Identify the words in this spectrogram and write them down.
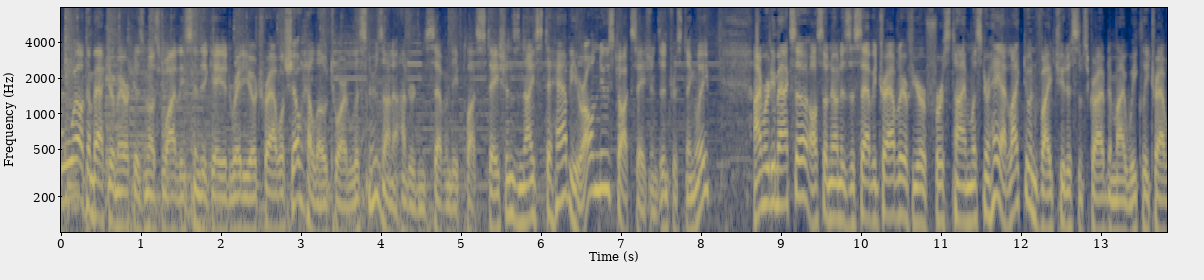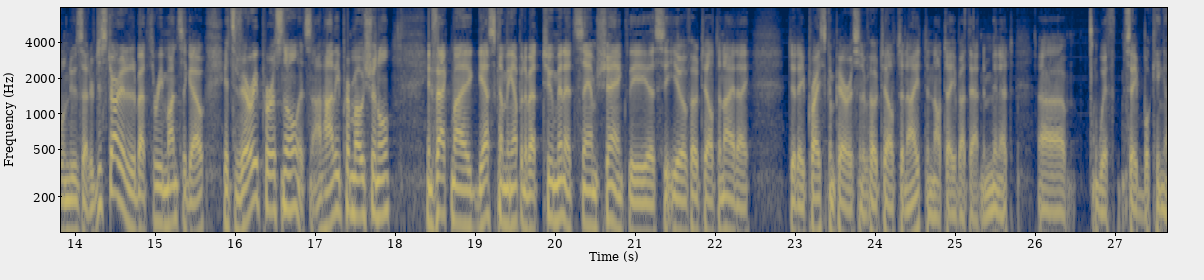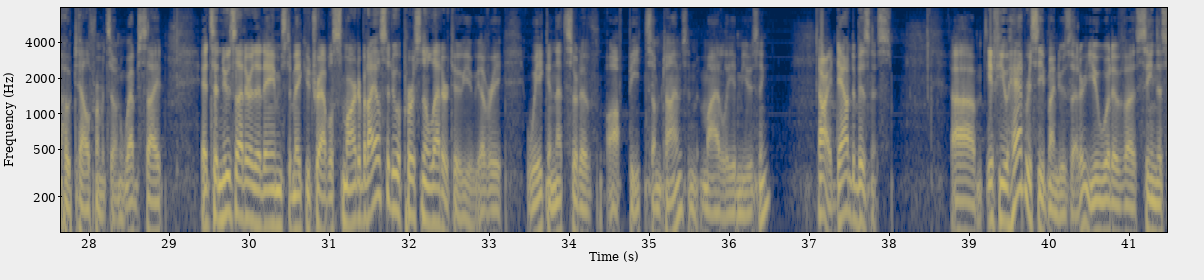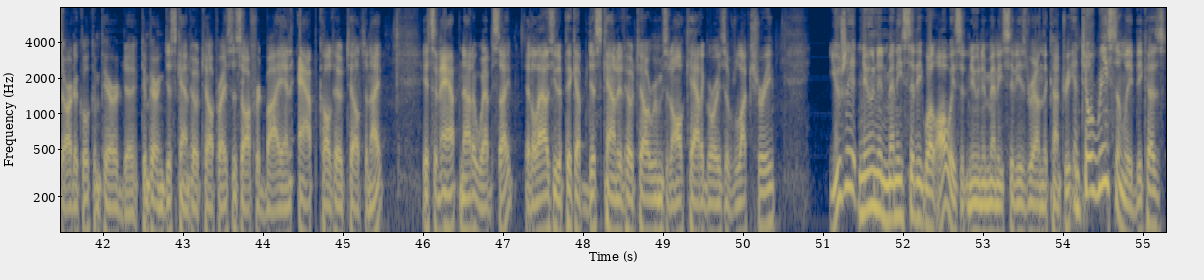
Welcome back to America's most widely syndicated radio travel show. Hello to our listeners on 170 plus stations. Nice to have you. All news talk stations, interestingly. I'm Rudy Maxa, also known as the Savvy Traveler. If you're a first time listener, hey, I'd like to invite you to subscribe to my weekly travel newsletter. Just started it about three months ago. It's very personal, it's not highly promotional. In fact, my guest coming up in about two minutes, Sam Shank, the uh, CEO of Hotel Tonight, I did a price comparison of Hotel Tonight, and I'll tell you about that in a minute, uh, with, say, booking a hotel from its own website. It's a newsletter that aims to make you travel smarter, but I also do a personal letter to you every week, and that's sort of offbeat sometimes and mildly amusing. All right, down to business. Uh, if you had received my newsletter, you would have uh, seen this article compared uh, comparing discount hotel prices offered by an app called Hotel Tonight. It's an app, not a website. It allows you to pick up discounted hotel rooms in all categories of luxury. Usually at noon in many cities, well, always at noon in many cities around the country, until recently, because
